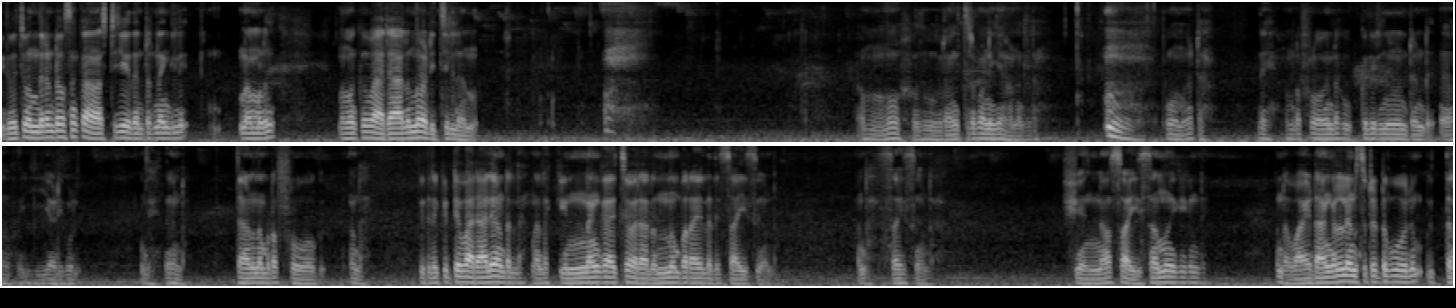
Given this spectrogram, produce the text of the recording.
ഇത് വെച്ച് ഒന്ന് രണ്ട് ദിവസം കാസ്റ്റ് ചെയ്തിട്ടുണ്ടെങ്കിൽ നമ്മൾ നമുക്ക് വരാലൊന്നും അടിച്ചില്ലെന്ന്. അമ്മോ ഇത് ഇത്ര പണിയാണല്ലോ. പോകുന്നു കേട്ടോ. അതെ നമ്മുടെ ഫ്രോഗിന്റെ ഹുക്ക് തിരിഞ്ഞു വീണിട്ടുണ്ട്. ഈ അടിപൊളി. അതെ ഇത് കണ്ട? ഇതാണ് നമ്മുടെ ഫ്രോഗ്. കണ്ട? അപ്പോൾ ഇതിൽ കിട്ടിയ വരാൽ കണ്ടല്ലോ? നല്ല കിണ്ണം കാഴ്ച വരാലൊന്നും പറയാനില്ല. അതെ സൈസ് കണ്ട? കണ്ട? സൈസ് കണ്ട? എന്നാ സൈസാന്ന് നോക്കിക്കണ്ടേ. കണ്ട? വൈഡ് ആംഗിൾ ലെൻസ് ഇട്ടിട്ട് പോലും ഇത്ര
